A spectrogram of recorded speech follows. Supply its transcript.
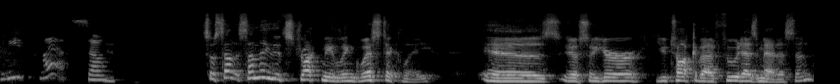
Eat plants. So, hmm. so some, something that struck me linguistically is, you know, so you're, you talk about food as medicine.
